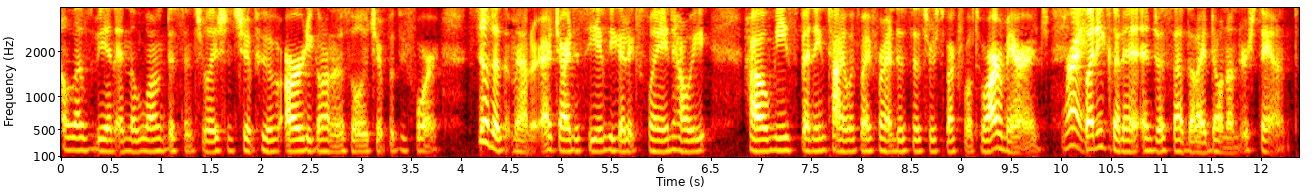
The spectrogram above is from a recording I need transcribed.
a lesbian in a long distance relationship who have already gone on a solo trip with before. Still doesn't matter. I tried to see if he could explain how he how me spending time with my friend is disrespectful to our marriage. Right. But he couldn't and just said that I don't understand.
